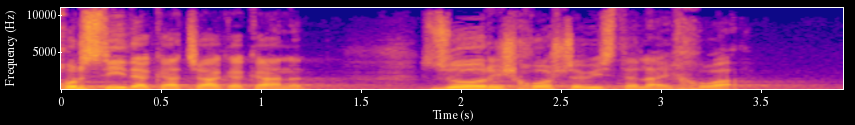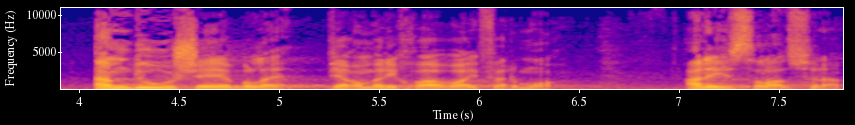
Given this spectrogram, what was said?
قورسی دەکات چاکەکانت زۆریش خۆشەویستە لای خوا ئەم دوو وشەیە بڵێ پێغمبەری خواوای فەرمووە عليه الصلاة والسلام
